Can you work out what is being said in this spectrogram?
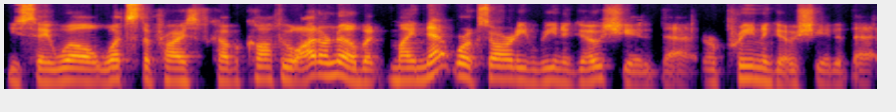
you say well what's the price of a cup of coffee? Well i don't know but my network's already renegotiated that or pre-negotiated that.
